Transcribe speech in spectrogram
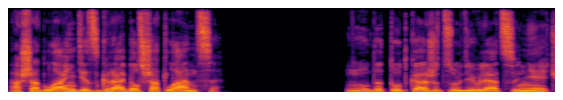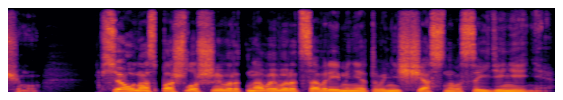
а шотландец грабил шотландца? Ну да тут, кажется, удивляться нечему. Все у нас пошло шиворот на выворот со времени этого несчастного соединения.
